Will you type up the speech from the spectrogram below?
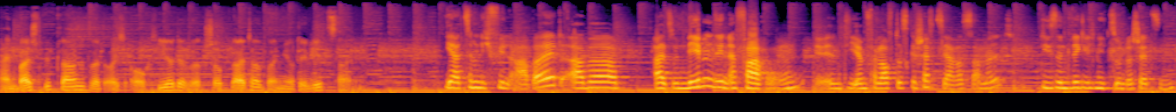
Einen Beispielplan wird euch auch hier der Workshopleiter beim JDW zeigen. Ja, ziemlich viel Arbeit, aber also neben den Erfahrungen, äh, die ihr im Verlauf des Geschäftsjahres sammelt, die sind wirklich nicht zu unterschätzen,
